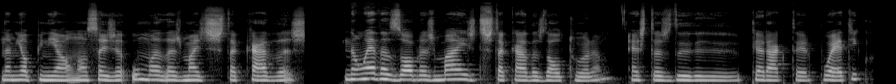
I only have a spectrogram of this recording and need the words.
na minha opinião, não seja uma das mais destacadas, não é das obras mais destacadas da autora, estas de carácter poético,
